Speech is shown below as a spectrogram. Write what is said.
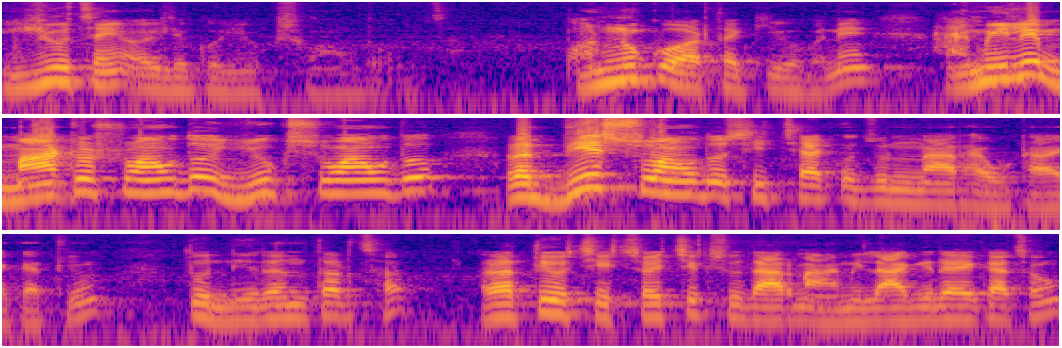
यो चाहिँ अहिलेको युग सुहाउँदो भन्नुको अर्थ के हो भने हामीले माटो सुहाउँदो युग सुहाउँदो र देश सुहाउँदो शिक्षाको जुन नारा उठाएका थियौँ त्यो निरन्तर छ र त्यो शैक्षिक सुधारमा हामी लागिरहेका छौँ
